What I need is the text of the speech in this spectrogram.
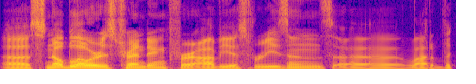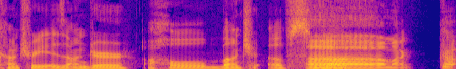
Uh, snowblower is trending for obvious reasons. Uh, a lot of the country is under a whole bunch of snow. Oh my god.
